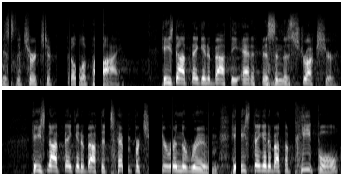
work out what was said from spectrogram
is the church of Philippi. He's not thinking about the edifice and the structure. He's not thinking about the temperature in the room. He's thinking about the people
